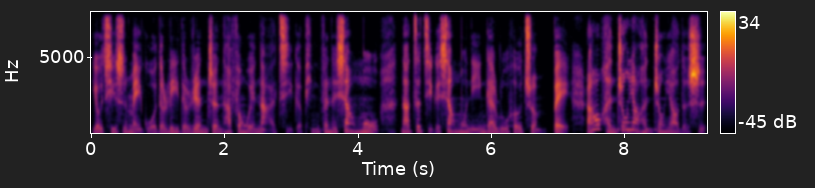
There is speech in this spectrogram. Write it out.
尤其是美国的 LEED 的认证，它分为哪几个评分的项目？那这几个项目你应该如何准备？然后很重要很重要的是，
